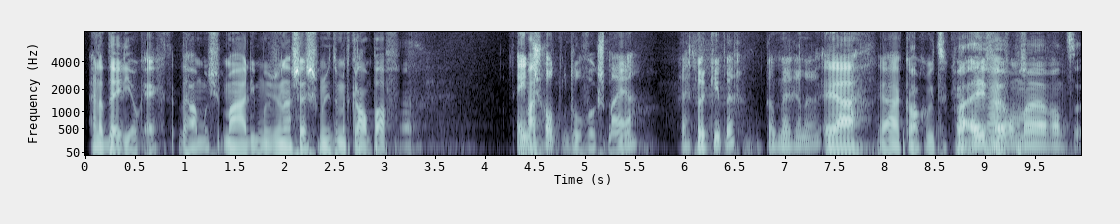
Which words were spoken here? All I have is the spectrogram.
En dat deed hij ook echt. Daar moest je, maar die moesten na 60 minuten met kramp af. Eén Maar- schot bedoel volgens mij, hè? Recht voor de keeper, kan ik me herinneren. Ja, ja kan goed. Ik Maar even om... eh, want,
